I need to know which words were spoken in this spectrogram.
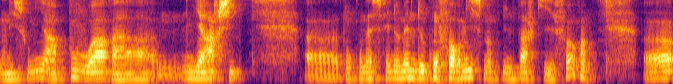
on est soumis à un pouvoir, à une hiérarchie. donc on a ce phénomène de conformisme, d'une part, qui est fort. Euh,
